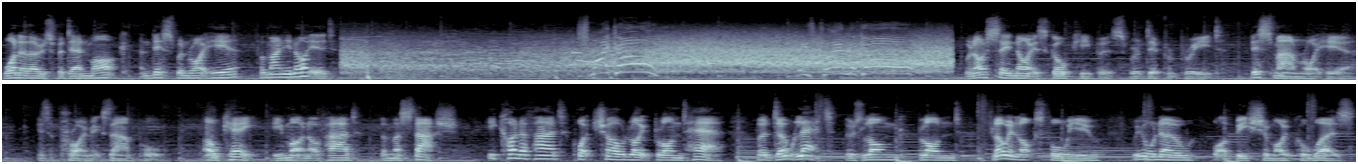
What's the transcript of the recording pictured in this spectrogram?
One of those for Denmark, and this one right here for Man United. Schmeichel. He's claimed the goal. When I say 90s goalkeepers were a different breed, this man right here is a prime example. Okay, he might not have had the moustache. He kind of had quite childlike blonde hair, but don't let those long, blonde, flowing locks fool you. We all know what a beast Schmeichel was.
